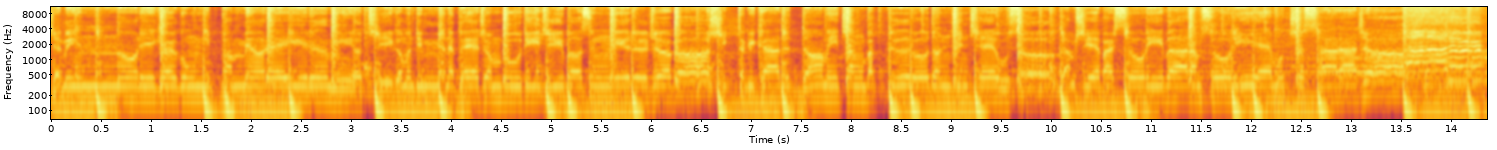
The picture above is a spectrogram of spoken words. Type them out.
재미있는 놀이 결국 네 판멸의 이름이었지. 검은 뒷면에 패 전부 뒤집어 승리를 적어. 식탁 위 카드 더미 창 밖으로 던진 채 웃어 감시의 발소리 바람 소리에 묻혀 사라져. 하나를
